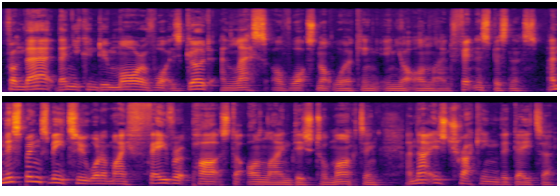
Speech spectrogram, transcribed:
from there, then you can do more of what is good and less of what's not working in your online fitness business. And this brings me to one of my favorite parts to online digital marketing, and that is tracking the data.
